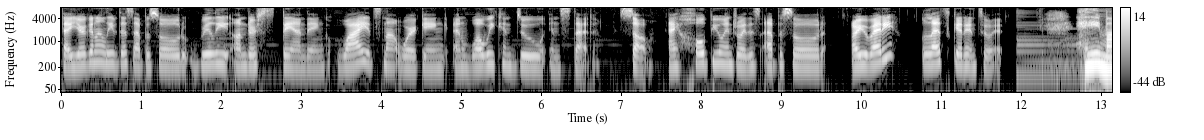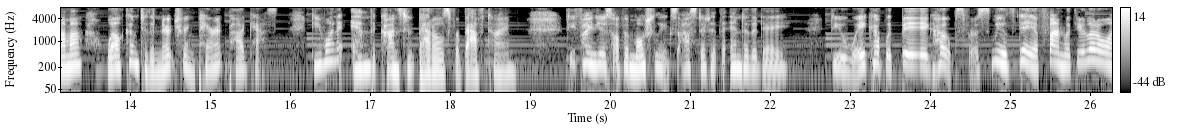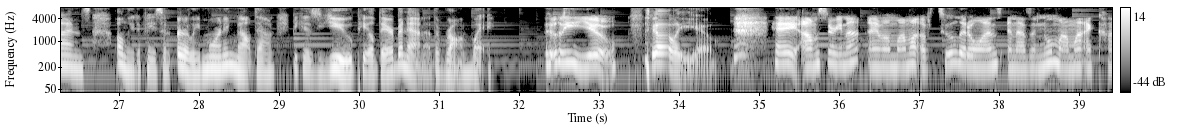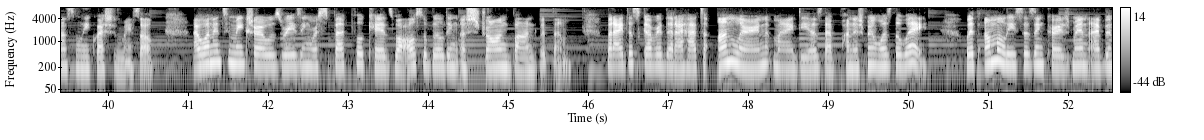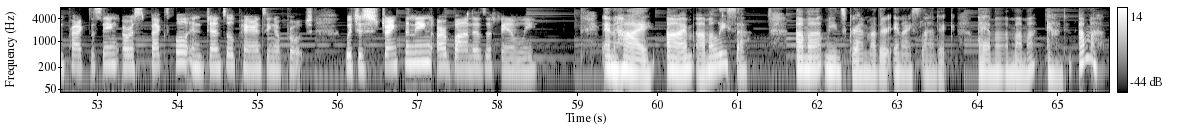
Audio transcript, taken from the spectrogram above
that you're going to leave this episode really understanding why it's not working and what we can do instead. So, I hope you enjoy this episode. Are you ready? Let's get into it. Hey, Mama. Welcome to the Nurturing Parent Podcast. Do you want to end the constant battles for bath time? Do you find yourself emotionally exhausted at the end of the day? Do you wake up with big hopes for a smooth day of fun with your little ones, only to face an early morning meltdown because you peeled their banana the wrong way? Silly you. Silly you. Hey, I'm Serena. I am a mama of two little ones, and as a new mama, I constantly question myself. I wanted to make sure I was raising respectful kids while also building a strong bond with them. But I discovered that I had to unlearn my ideas that punishment was the way. With Amalisa's encouragement, I've been practicing a respectful and gentle parenting approach, which is strengthening our bond as a family. And hi, I'm Amalisa. Amma means grandmother in Icelandic. I am a mama and an Amma.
